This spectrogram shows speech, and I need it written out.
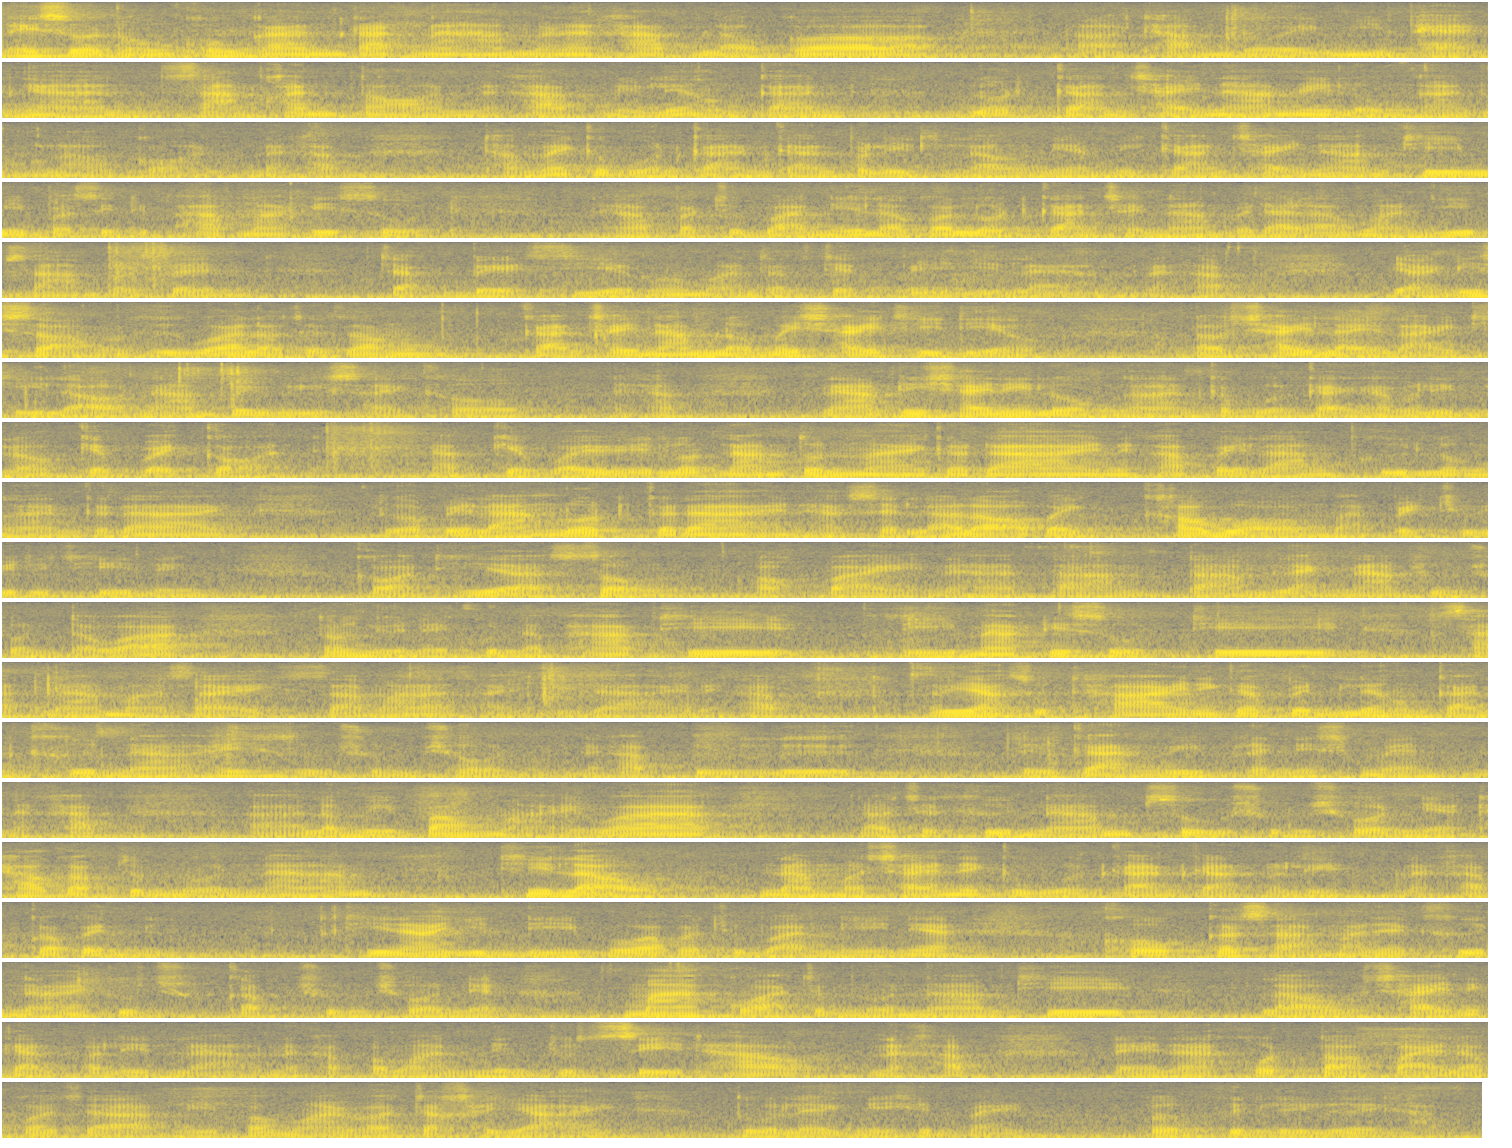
ในส่วนของโครงการรักน้ำนะครับ เราก็เอ่อทำโดยมีแผนงาน 3 ขั้นตอนนะครับในเรื่องของการลดการใช้น้ำในโรงงานของเราก่อนนะครับทำให้กระบวนการการผลิตเราเนี่ยมีการใช้น้ำที่มีประสิทธิภาพมากที่สุดนะครับปัจจุบันนี้เราก็ลดการใช้น้ำไปได้แล้วประมาณ23%จากเบสเยียเมื่อประมาณจาก7ปีที่แล้วนะครับอย่างที่ 2 ก็คือว่าเราจะต้องการใช้น้ำเราไม่ใช้ทีเดียว เราใช้หลาย ๆ ทีเราเอาน้ำไปรีไซเคิล นะครับน้ำที่ใช้ในโรงงานกระบวนการการผลิตเราเก็บไว้ก่อนนะครับเก็บไว้รดน้ำต้นไม้ก็ได้นะครับไปล้างพื้นโรงงานก็ได้ หรือไปล้างรถก็ได้นะฮะเสร็จแล้วเราเอาไปเข้าบ่อบำบัดไปชีวิตอีกทีหนึ่งก่อนที่จะส่งออกไปนะฮะตามตามแหล่งน้ำชุมชน แต่ว่าต้องอยู่ในคุณภาพที่ดีมากที่สุดที่สัตว์น้ำอาศัยสามารถอาศัยที่ได้นะครับแล้วอย่างสุดท้ายนี่ก็เป็นเรื่องของการคืนน้ำให้สู่ชุมชนนะครับหรือหรือการ replenishment นะครับเรามีเป้าหมายว่าเราจะคืนน้ำสู่ชุมชนเนี่ยเท่ากับจำนวนน้ำที่เรานำมาใช้ในกระบวนการการผลิตนะครับ ก็เป็นที่น่ายินดีเพราะว่าปัจจุบันนี้เนี่ยโคกก็สามารถจะคืนน้ำให้กับชุมชนเนี่ยมากกว่าจำนวนน้ำที่เราใช้ในการผลิตแล้วนะครับ ประมาณ 1.4 เท่านะครับ ในอนาคตต่อไปเราก็จะมีเป้าหมายว่าจะขยายตัวเลขนี้ขึ้นไปเพิ่มขึ้นเรื่อยๆครับ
